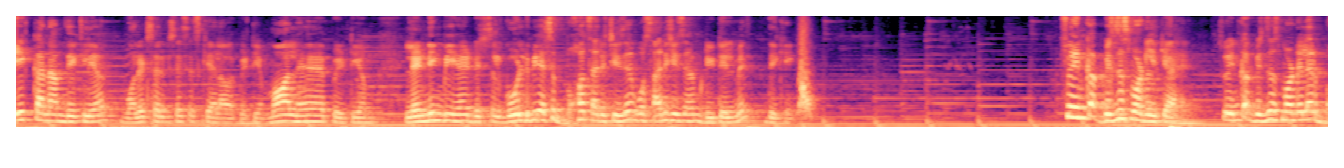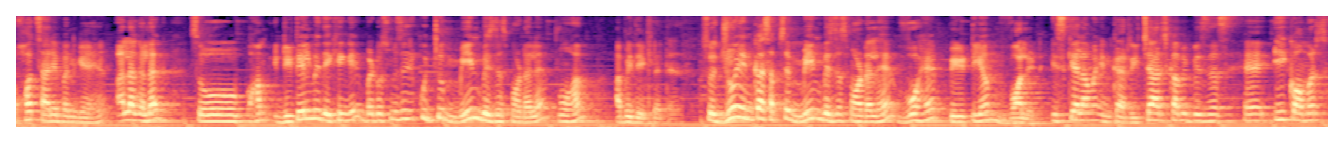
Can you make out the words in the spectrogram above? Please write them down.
एक का नाम देख लिया वॉलेट सर्विसेज़ इसके अलावा पेटीएम मॉल है पेटीएम लेंडिंग भी है डिजिटल गोल्ड भी ऐसे बहुत सारी चीज़ें हैं वो सारी चीज़ें हम डिटेल में देखेंगे। सो so, इनका बिज़नेस मॉडल क्या है? सो so, इनका बिज़नेस मॉडल यार बहुत सारे बन गए हैं अलग अलग सो so, हम डिटेल में देखेंगे बट उसमें से कुछ जो मेन बिज़नेस मॉडल है वो हम अभी देख लेते हैं। सो so, जो इनका सबसे मेन बिज़नेस मॉडल है वो है पेटीएम वॉलेट इसके अलावा इनका रिचार्ज का भी बिज़नेस है ई कॉमर्स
